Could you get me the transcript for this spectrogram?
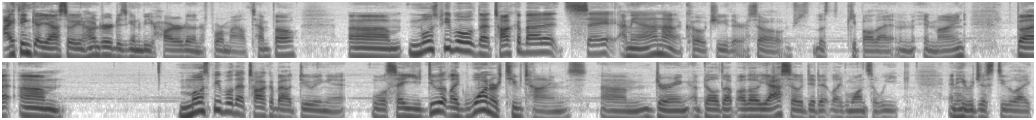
I think a Yasso 800 is going to be harder than a four mile tempo. Um, most people that talk about it say, I mean, I'm not a coach either, so let's keep all that in, in mind. But um, most people that talk about doing it will say you do it like one or two times um, during a build up. Although Yasso did it like once a week, and he would just do like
